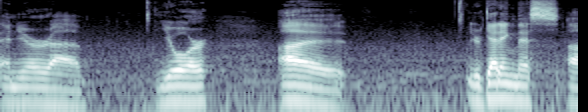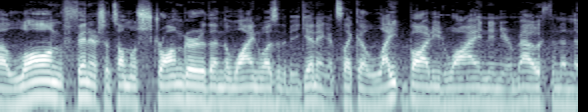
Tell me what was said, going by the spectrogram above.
and you're uh, you're uh, you're getting this uh, long finish that's almost stronger than the wine was at the beginning. It's like a light-bodied wine in your mouth, and then the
